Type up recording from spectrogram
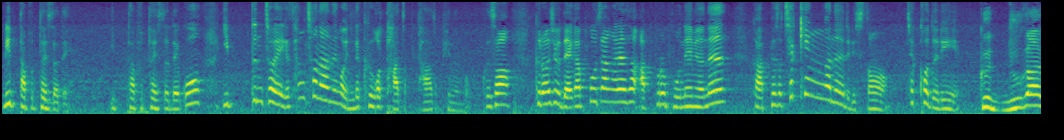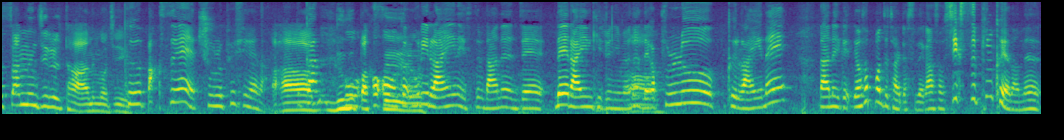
잎 다 붙어 있어야 돼. 잎 다 붙어 있어야 되고 잎 근처에 이게 상처 나는 거 있는데 그거 다, 잡, 다 잡히는 거. 그래서 그런 식으로 내가 포장을 해서 앞으로 보내면은 그 앞에서 checking하는 애들 있어. checker들이 그 누가 쌌는지를 다 아는 거지 그 박스에 줄을 표시를 해놔. 아 누구 뭐, 박스 어, 어, 그러니까 우리 라인에 있으면 나는 이제 내 라인 기준이면은 어. 내가 blue 그 라인에 나는 이게 여섯 번째 자리였어 내가. 그래서 식스 핑크야 나는.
